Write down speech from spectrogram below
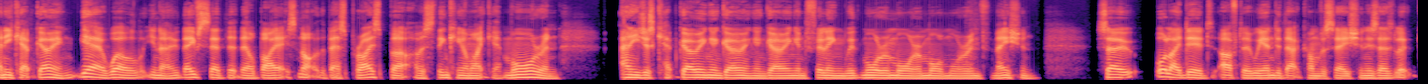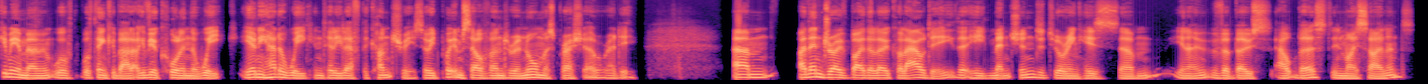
And he kept going, Yeah, well, you know, they've said that they'll buy it. It's not at the best price, but I was thinking I might get more. And and he just kept going and going and going and filling with more and more and more and more information. So all I did after we ended that conversation is I said, look, give me a moment. We'll, we'll think about it. I'll give you a call in the week. He only had a week until he left the country. So he'd put himself under enormous pressure already. Um, I then drove by the local Audi that he'd mentioned during his, um, you know, verbose outburst in my silence.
